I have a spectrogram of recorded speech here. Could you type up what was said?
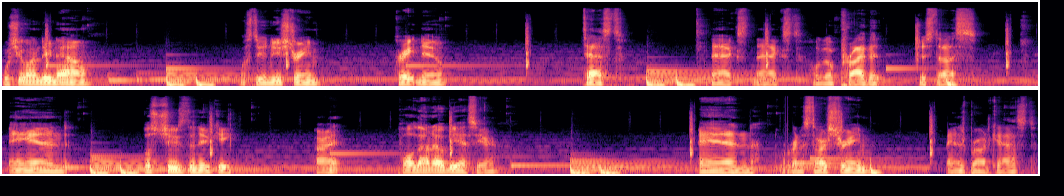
What you want to do now, let's do a new stream, create new, test, next, next. We'll go private, just us. And let's choose the new key. All right, pull down OBS here. And we're to start stream. Manage broadcast.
